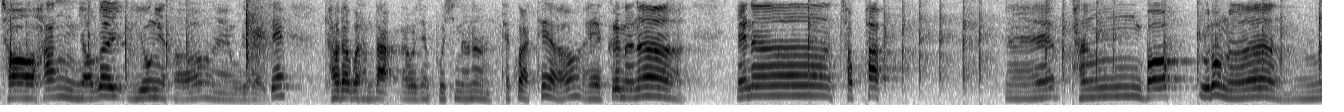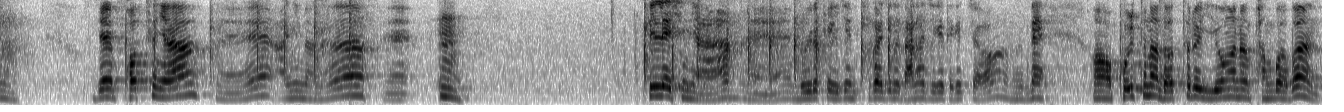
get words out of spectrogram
저항력을 이용해서 예, 우리가 이제 결합을 한다라고 이제 보시면은 될것 같아요. 예, 그러면은 얘는 접합 예, 방법으로는 음, 이제 버트냐 예, 아니면은 예, 음, 필렛이냐 예, 뭐 이렇게 이제 두 가지로 나눠지게 되겠죠. 근데 어, 볼트나 너트를 이용하는 방법은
